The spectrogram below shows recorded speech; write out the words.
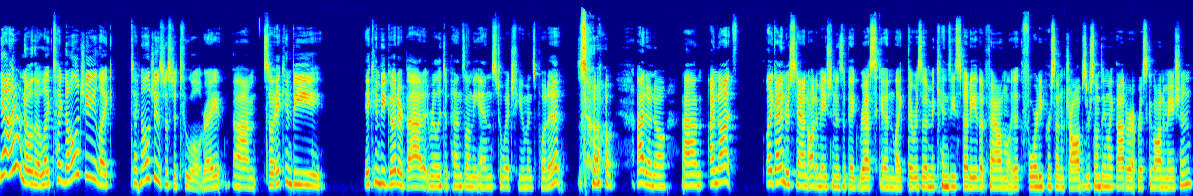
Yeah, I don't know though. Like technology, like technology is just a tool, right? Um, so it can be, it can be good or bad. It really depends on the ends to which humans put it. So I don't know. Um, I'm not like I understand automation is a big risk and like there was a McKinsey study that found like 40% of jobs or something like that are at risk of automation.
